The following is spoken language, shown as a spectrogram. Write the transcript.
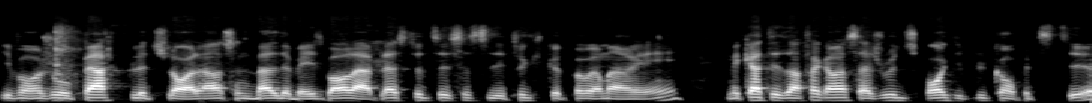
ils vont jouer au parc, puis là, tu leur lances une balle de baseball à la place. Tout ça, c'est des trucs qui ne coûtent pas vraiment rien. Mais quand tes enfants commencent à jouer du sport qui est plus compétitif,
